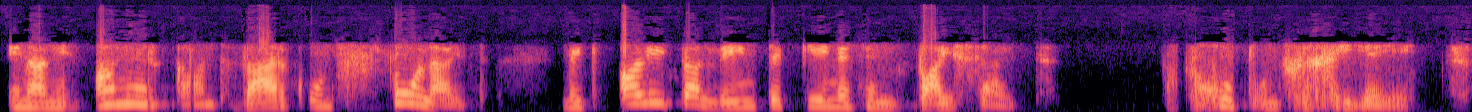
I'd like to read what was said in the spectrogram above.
En aan die ander kant werk ons voluit met al die talente, kennis en wysheid wat God ons gegee het.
